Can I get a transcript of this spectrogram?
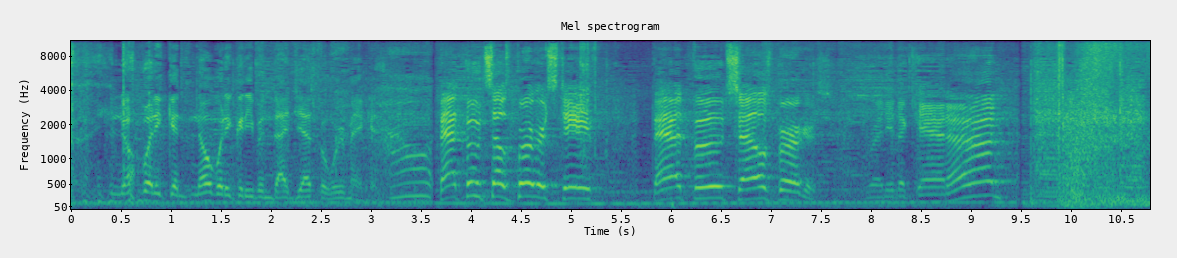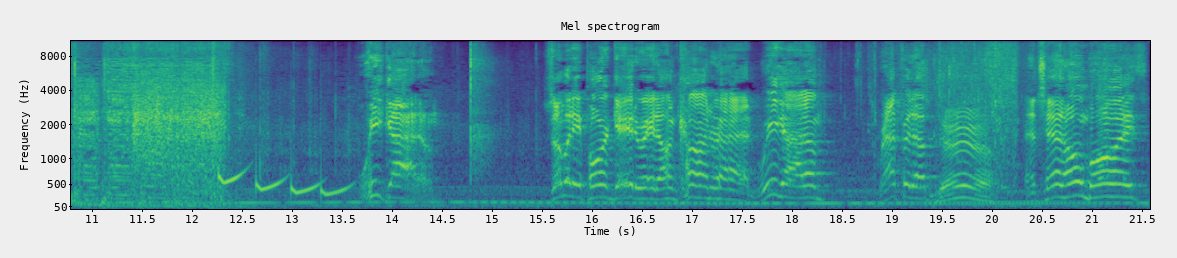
nobody can nobody could even digest what we're making. How? Bad food sells burgers, Steve. Bad food sells burgers. Ready to cannon? We got him. Somebody pour Gatorade on Conrad. We got him. Wrap it up. Damn. Let's head home, boys.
